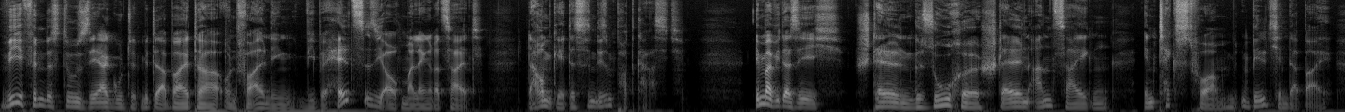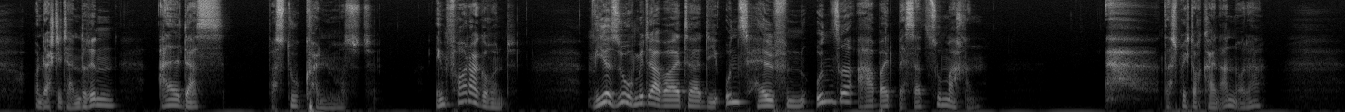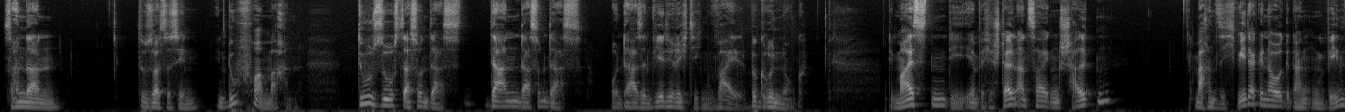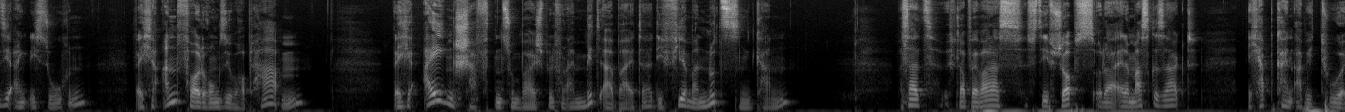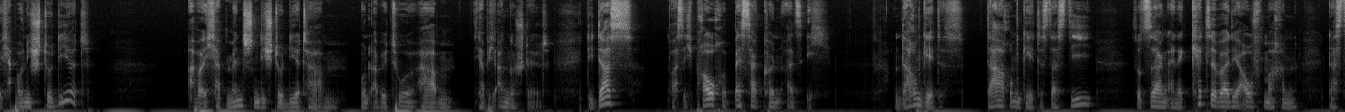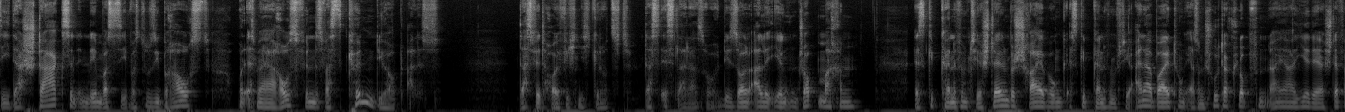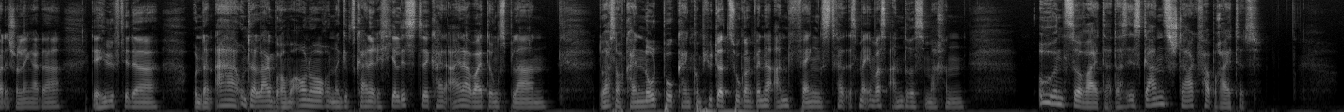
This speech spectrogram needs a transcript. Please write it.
Wie findest du sehr gute Mitarbeiter und vor allen Dingen, wie behältst du sie auch mal längere Zeit? Darum geht es in diesem Podcast. Immer wieder sehe ich Stellengesuche, Stellenanzeigen in Textform mit einem Bildchen dabei. Und da steht dann drin all das, was du können musst. Im Vordergrund. Wir suchen Mitarbeiter, die uns helfen, unsere Arbeit besser zu machen das spricht doch keinen an, oder? Sondern du sollst es in, in Du-Form machen. Du suchst das und das, dann das und das. Und da sind wir die Richtigen, weil Begründung. Die meisten, die irgendwelche Stellenanzeigen schalten, machen sich weder genaue Gedanken, wen sie eigentlich suchen, welche Anforderungen sie überhaupt haben, welche Eigenschaften zum Beispiel von einem Mitarbeiter die Firma nutzen kann, was hat, ich glaube, wer war das? Steve Jobs oder Elon Musk gesagt? Ich habe kein Abitur, ich habe auch nicht studiert. Aber ich habe Menschen, die studiert haben und Abitur haben, die habe ich angestellt, die das, was ich brauche, besser können als ich. Und darum geht es. Darum geht es, dass die sozusagen eine Kette bei dir aufmachen, dass die da stark sind in dem, was, sie, was du sie brauchst und erstmal herausfindest, was können die überhaupt alles. Das wird häufig nicht genutzt. Das ist leider so. Die sollen alle irgendeinen Job machen. Es gibt keine fünftige Stellenbeschreibung, es gibt keine fünftige Einarbeitung, eher so ein Schulterklopfen. Naja, hier, der Stefan ist schon länger da, der hilft dir da. Und dann, ah, Unterlagen brauchen wir auch noch. Und dann gibt es keine richtige Liste, keinen Einarbeitungsplan. Du hast noch kein Notebook, keinen Computerzugang. Wenn du anfängst, kannst du erstmal irgendwas anderes machen. Und so weiter. Das ist ganz stark verbreitet.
